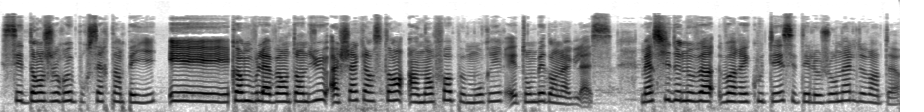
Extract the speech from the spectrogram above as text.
c'est dangereux pour certains pays. Et comme vous l'avez entendu, à chaque instant, un enfant peut mourir et tomber dans la glace. Merci de nous avoir écoutés. C'était le journal de 20h.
